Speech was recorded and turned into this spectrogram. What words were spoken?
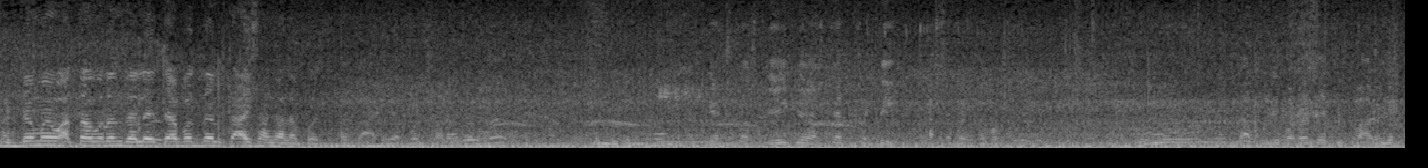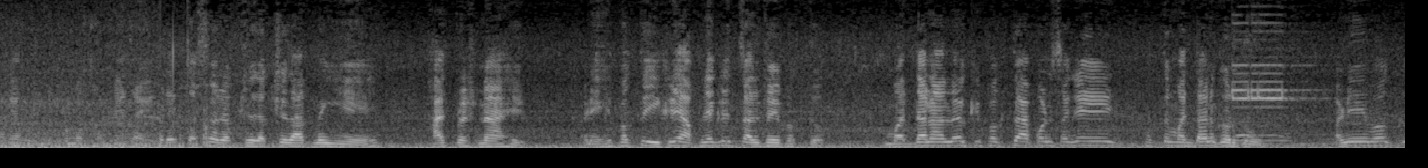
खड्डेमय वातावरण झालं आहे त्याबद्दल काय सांगाल आपण? रस्ते की रस्त्यात खड्डे असा प्रश्न पडतो पूर्ण दापोली पडवण्याची पारणे पूर्ण खड्डेच आहे इकडे कसं लक्ष लक्ष जात नाही आहे हाच प्रश्न आहे. आणि हे फक्त इकडे आपल्याकडेच चालतं आहे फक्त. मतदान आलं की फक्त आपण सगळे फक्त मतदान करतो. आणि मग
